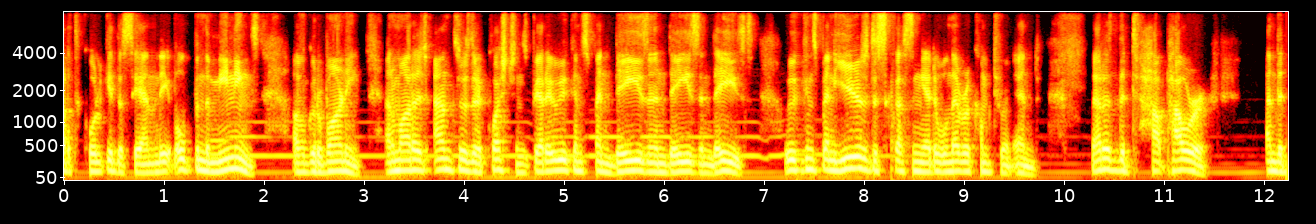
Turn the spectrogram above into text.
ਅਰਥ ਖੋਲ ਕੇ ਦੱਸਿਆ and they open the meanings of Gurbani and Maharaj answers their questions ਪਿਆਰੇ we can spend days and days and days we can spend years discussing it it will never come to an end that is the t- power and the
